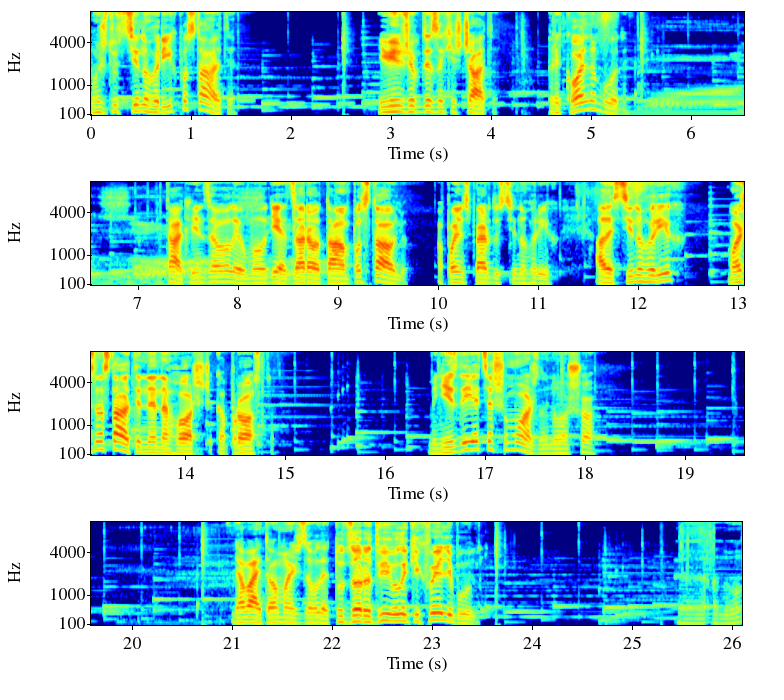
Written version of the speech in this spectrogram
Може тут стіну горіх поставити? І він вже буде захищати. Прикольно буде. Так, він завалив, молодець. Зараз там поставлю, а потім спереду стіну горіх. Але стіну горіх можна ставити не на горщик, а просто. Мені здається, що можна, ну а що? Давай, того маєш завалити. Тут зараз дві великі хвилі будуть. Е, а ну?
